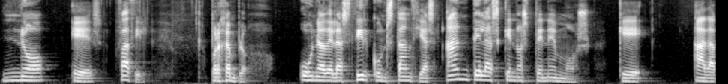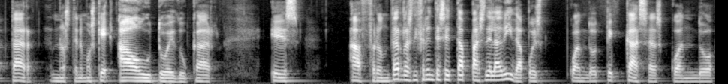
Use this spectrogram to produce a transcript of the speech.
no es fácil. Por ejemplo, una de las circunstancias ante las que nos tenemos que adaptar, nos tenemos que autoeducar, es afrontar las diferentes etapas de la vida, pues cuando te casas, cuando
